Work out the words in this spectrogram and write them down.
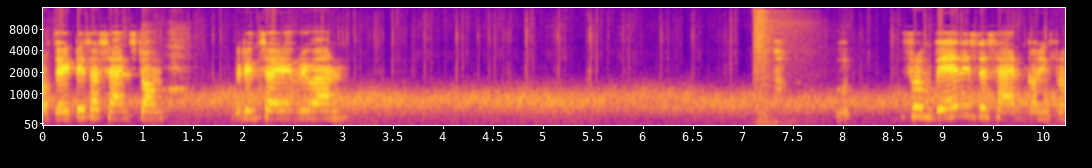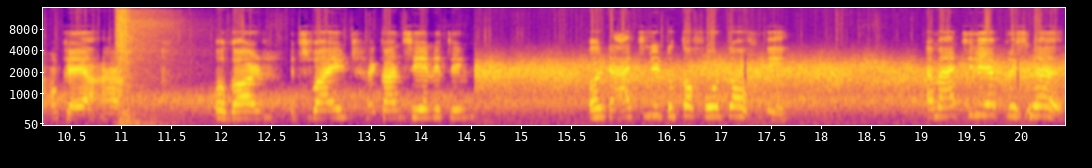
Okay, it is a sandstorm. Get inside, everyone. From where is the sand coming from? Okay, yeah. Uh, oh god, it's white. I can't see anything. Oh, it actually took a photo of me. I'm actually a prisoner.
